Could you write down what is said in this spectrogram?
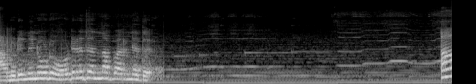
അവിടെ നിന്നോട് ഓടരുതെന്നാ പറഞ്ഞത്. ആ?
